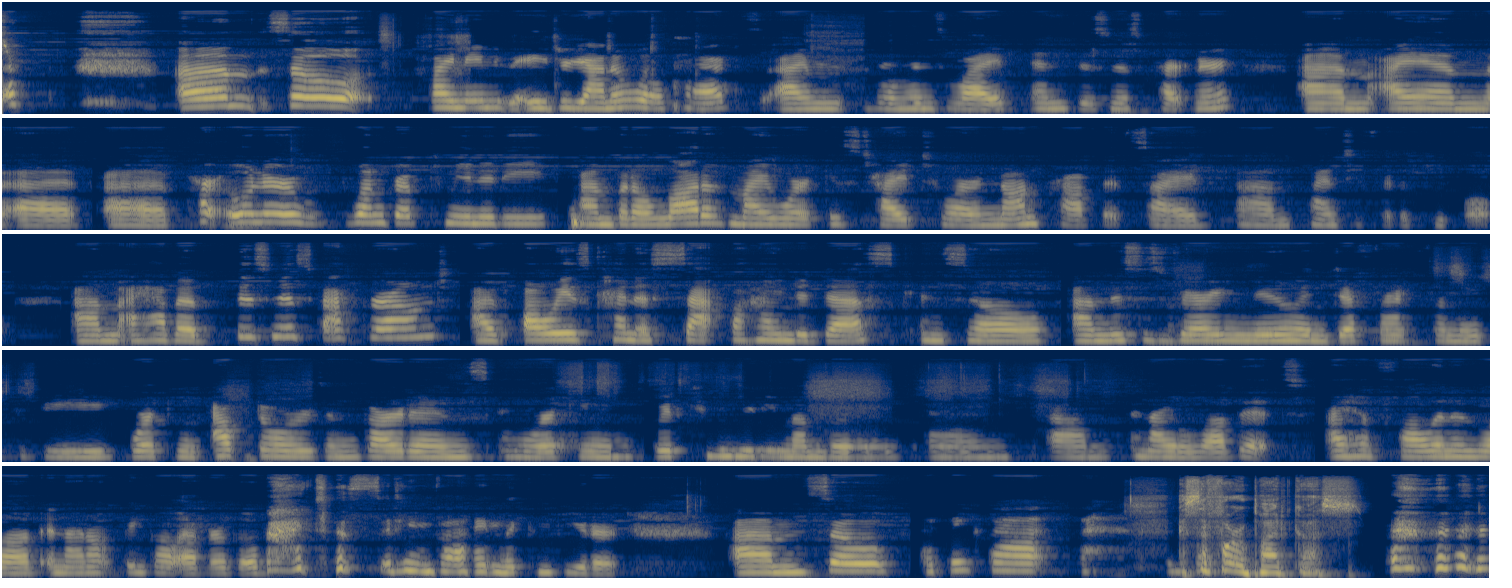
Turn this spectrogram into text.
Um, so my name is Adriana Wilcox. I'm Roman's wife and business partner. Um, I am a, a, part owner with One Grub Community, um, but a lot of my work is tied to our nonprofit side, um, Planty for the People. Um, I have a business background. I've always kind of sat behind a desk, and so um, this is very new and different for me to be working outdoors in gardens and working with community members, and um, and I love it. I have fallen in love, and I don't think I'll ever go back to sitting behind the computer. Um, so I think that except for a podcast.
